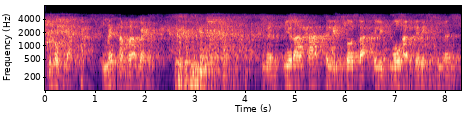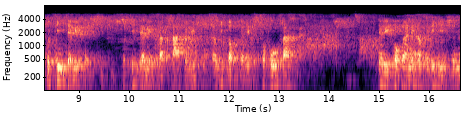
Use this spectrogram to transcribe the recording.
ที่หกอย่างเห็นไหมธรรมะแบ่ง มีราคะจริตโทสะจริตโมหะจริตใช่ไหมพุทธิจริตพุทธิจริตศรัทธาจริตก็วิตกจริตก็ฟุ้งซ่านจริตหกอันนี้เราเคยได้ยินใช่ไหม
